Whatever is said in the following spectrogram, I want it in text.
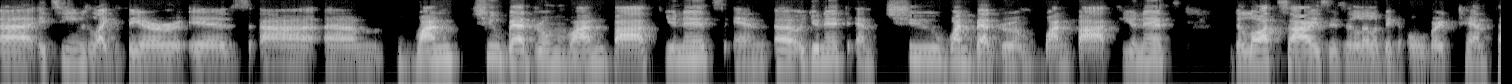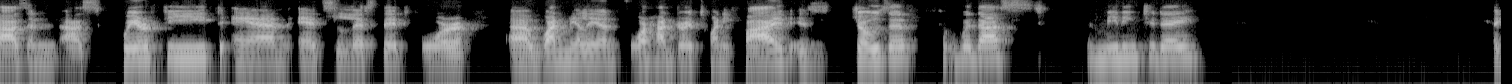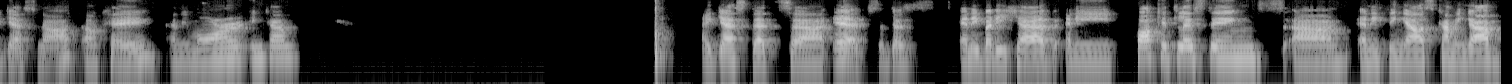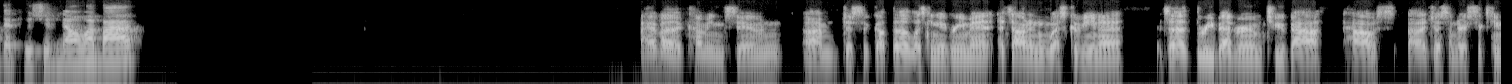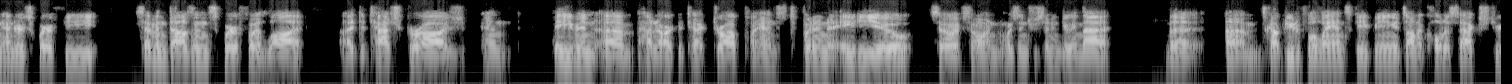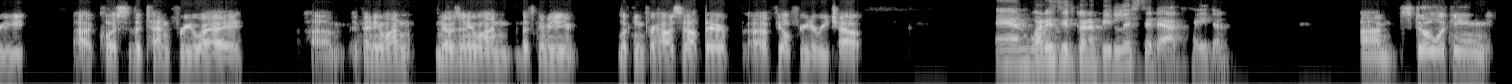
Uh, it seems like there is uh, um, one two bedroom, one bath units and uh, unit and two one bedroom, one bath units. The lot size is a little bit over 10,000 uh, square feet and it's listed for uh, 1,425. Is Joseph with us meeting today? I guess not. Okay. Any more income? I guess that's uh, it. So does anybody have any pocket listings? Um, anything else coming up that we should know about? I have a coming soon. Um, just got the listing agreement. It's out in West Covina. It's a three bedroom, two bath house, uh, just under 1,600 square feet, 7,000 square foot lot, a detached garage, and they even um, had an architect draw plans to put in an ADU. So if someone was interested in doing that, the um, it's got beautiful landscaping. It's on a cul-de-sac street, uh, close to the 10 freeway. Um, if anyone knows anyone that's going to be looking for houses out there, uh, feel free to reach out. And what is it going to be listed at, Hayden? I'm still looking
